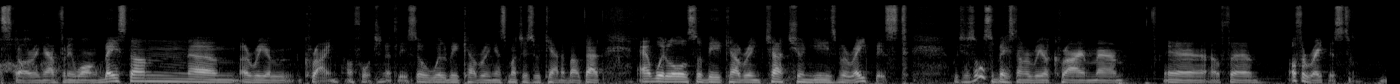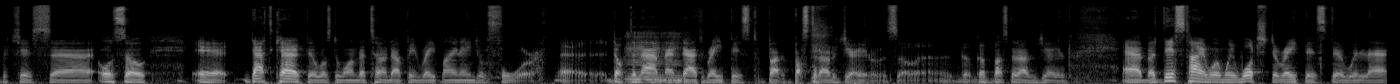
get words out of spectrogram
starring Anthony Wong, based on um, a real crime, unfortunately. So we'll be covering as much as we can about that, and we'll also be covering Cha Chuen-Yee's The Rapist, which is also based on a real crime um, uh, of a of a rapist, which is uh, also uh, that character was the one that turned up in Rape by an Angel 4. Uh, Dr. Lamb and that rapist but busted out of jail, so uh, got, got busted out of jail. Uh, but this time, when we watch The Rapist, uh, we'll uh,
